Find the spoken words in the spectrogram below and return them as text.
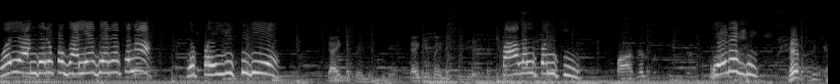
वही अंधेरे को गालियाँ दे रहे थे ना ये पहली सीढ़ी है। क्या की पहली सीढ़ी है? क्या की पहली सीढ़ी है? पागलपन की। पागल? ये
